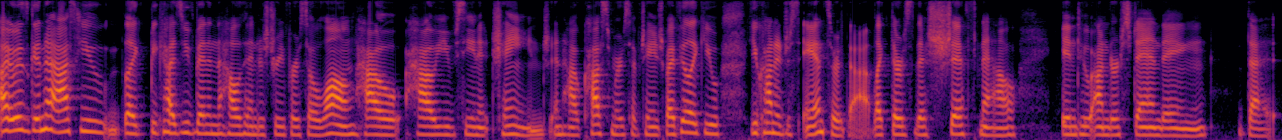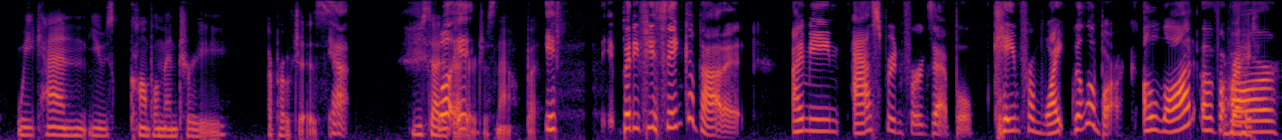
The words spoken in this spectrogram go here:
I was going to ask you like because you've been in the health industry for so long, how how you've seen it change and how customers have changed. But I feel like you you kind of just answered that. Like there's this shift now into understanding that we can use complementary approaches. Yeah. You said Well, it it- just now, but if but if you think about it i mean aspirin for example came from white willow bark a lot of Right. our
